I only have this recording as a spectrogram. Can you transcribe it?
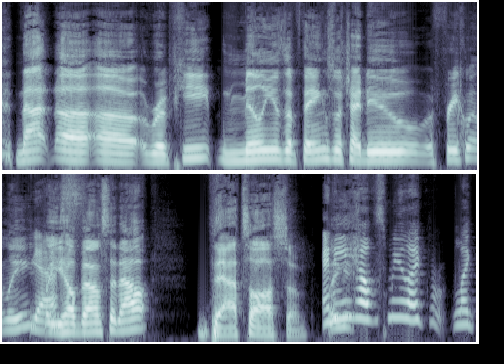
not uh, uh repeat millions of things, which I do frequently, but you help balance it out. That's awesome. And Like, he helps me like like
